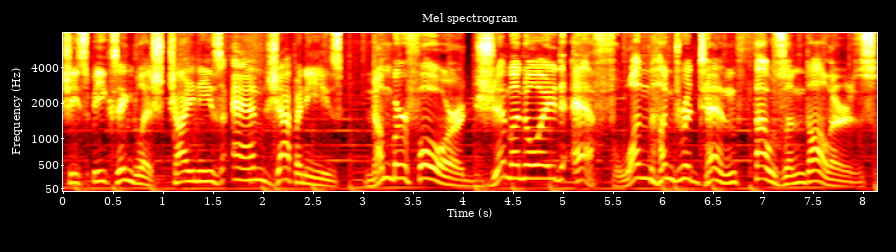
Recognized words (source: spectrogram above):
She speaks English, Chinese, and Japanese. Number 4 Geminoid F $110,000.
